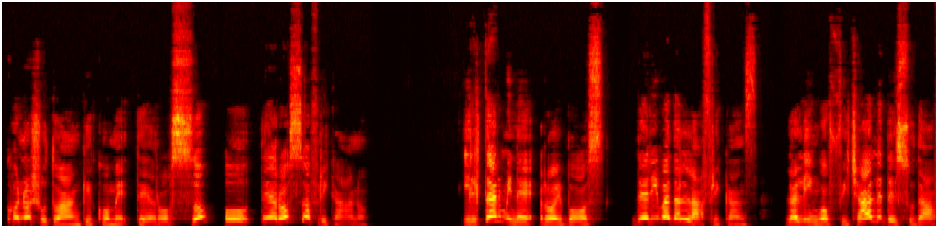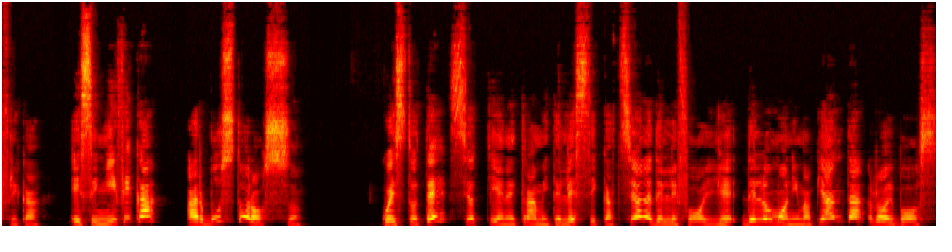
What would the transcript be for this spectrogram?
conosciuto anche come tè rosso o tè rosso africano. Il termine rooibos deriva dall'Afrikaans, la lingua ufficiale del Sudafrica, e significa arbusto rosso. Questo tè si ottiene tramite l'essiccazione delle foglie dell'omonima pianta rooibos,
